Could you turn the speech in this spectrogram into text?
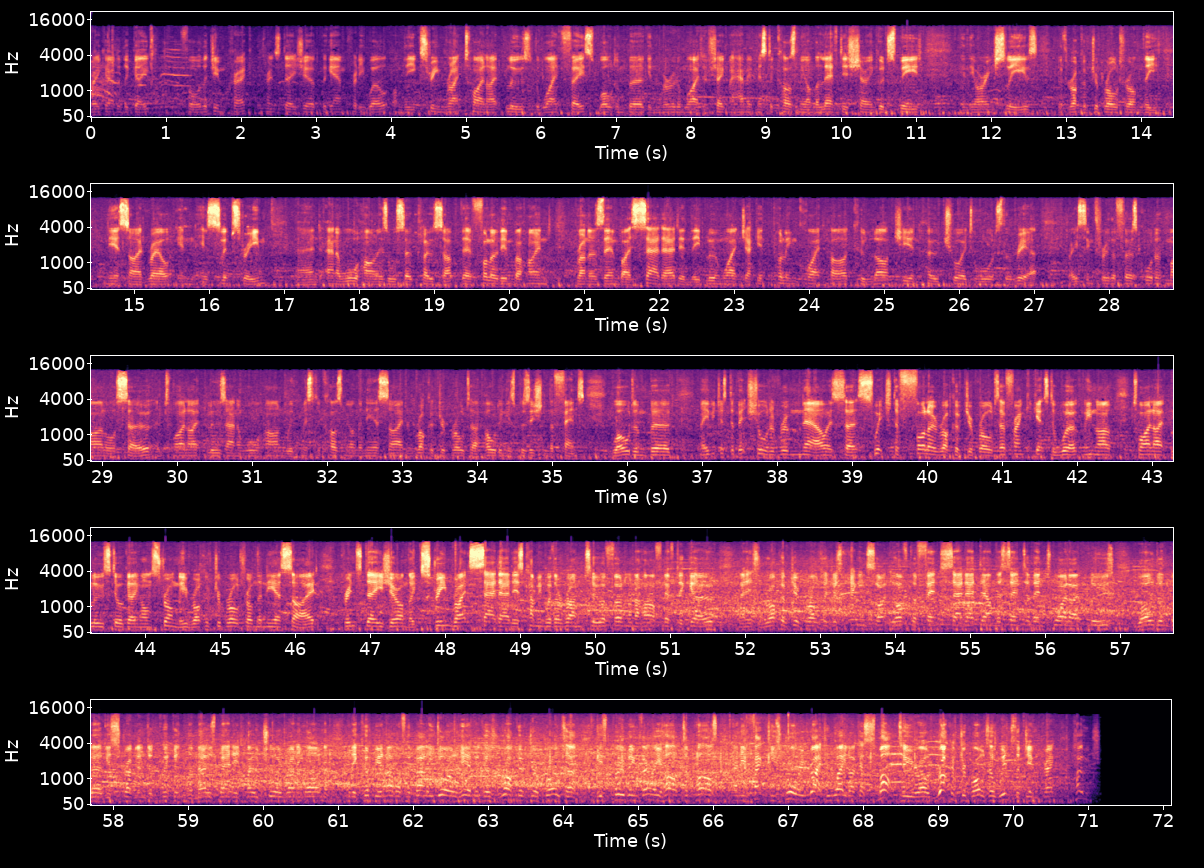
break out of the gate for the Gimcrack. Prince Deja began pretty well on the extreme right Twilight Blues with the white face. Waldenberg in the maroon and white of Sheikh Mohammed. Mr. Cosme on the left is showing good speed in the orange sleeves with Rock of Gibraltar on the near side rail in his slipstream. And Anna Warhol is also close up. They're followed in behind runners then by Sadad in the blue and white jacket pulling quite hard. Kulachi and Ho Choi towards the rear racing through the first quarter of mile or so and Twilight Blues Anna Warhan with Mr. Cosme on the near side and Rock of Gibraltar holding his position the fence. Waldenberg maybe just a bit short of room now has uh, switched to follow Rock of Gibraltar. Frankie gets to work. Meanwhile, Twilight Blues still going on strongly. Rock of Gibraltar on the near side. Prince Deja on the extreme right. Sadad is coming with a run too. A furlong and a half left to go. And it's Rock of Gibraltar just hanging slightly off the fence. Sadad down the centre. Then Twilight Blues. Waldenberg is struggling to quicken. The nose banded Ho Choi running on. But it could be another for Ballydoyle here because Rock of Gibraltar is proving very hard to pass. And in fact, he's roaring right away like a smart two-year-old. Rock of Gibraltar wins the Gimcrack.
